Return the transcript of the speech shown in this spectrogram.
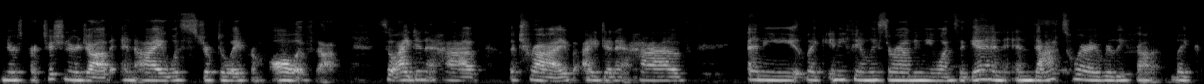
nurse practitioner job, and I was stripped away from all of that. So I didn't have a tribe. I didn't have any like any family surrounding me once again and that's where i really found like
